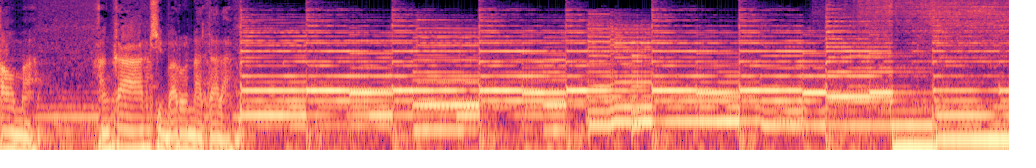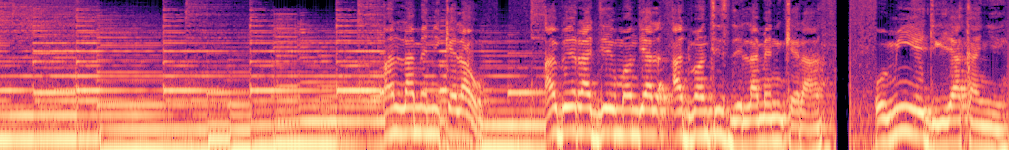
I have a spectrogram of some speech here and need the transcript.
aw ma an ka kibaru nata la. an lamɛnnikɛlaw a bɛ radio mondial adventiste de lamɛnni kɛra. o min ye jigiya kan ye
